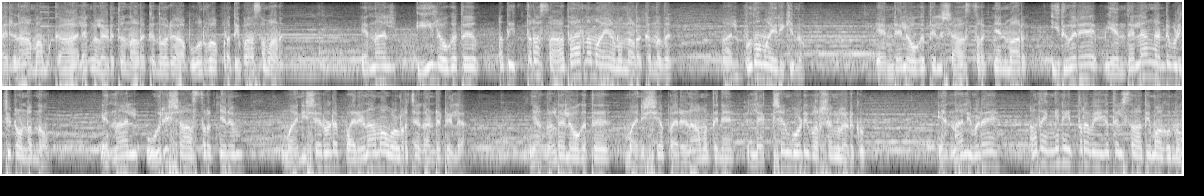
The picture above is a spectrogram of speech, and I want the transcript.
പരിണാമം കാലങ്ങളെടുത്ത് നടക്കുന്ന ഒരു അപൂർവ പ്രതിഭാസമാണ്. എന്നാൽ ഈ ലോകത്ത് അത് ഇത്ര സാധാരണമായാണോ നടക്കുന്നത്? അത്ഭുതമായിരിക്കുന്നു. എന്റെ ലോകത്തിൽ ശാസ്ത്രജ്ഞന്മാർ ഇതുവരെ എന്തെല്ലാം കണ്ടുപിടിച്ചിട്ടുണ്ടെന്നോ? എന്നാൽ ഒരു ശാസ്ത്രജ്ഞനും മനുഷ്യരുടെ പരിണാമ വളർച്ച കണ്ടിട്ടില്ല. ഞങ്ങളുടെ ലോകത്ത് മനുഷ്യ പരിണാമത്തിന് ലക്ഷം കോടി വർഷങ്ങളെടുക്കും. എന്നാൽ ഇവിടെ അതെങ്ങനെ ഇത്ര വേഗത്തിൽ സാധ്യമാകുന്നു?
